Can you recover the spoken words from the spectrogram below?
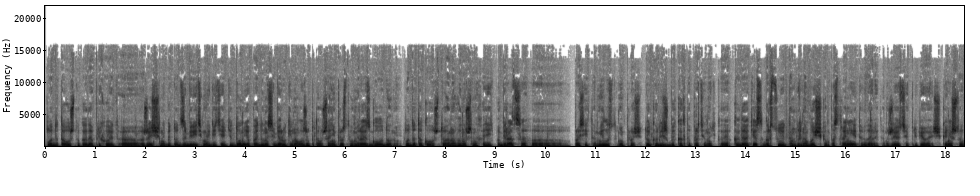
вплоть до того, что когда приходят э, женщины, говорят, вот заберите моих детей в детдом, я пойду на себя руки наложу, потому что они просто умирают с голоду у меня. Вплоть до такого, что она вынуждена ходить побираться, э, просить там милостыню и прочее, только лишь бы их как-то протянуть. Когда, когда отец горцует там дальнобойщиком по стране и так далее, там живет себе припевающий. Конечно,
